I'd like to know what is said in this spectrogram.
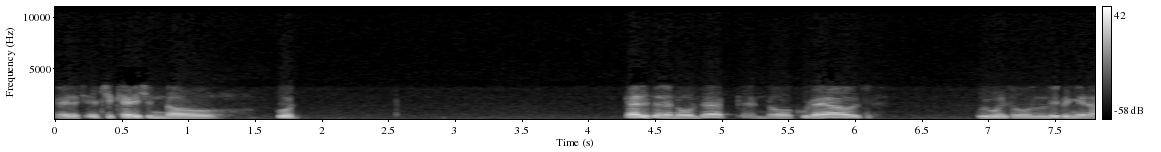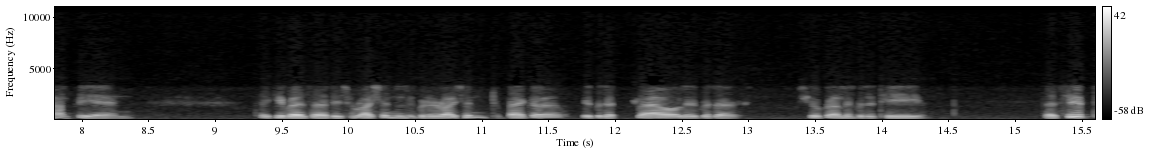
education, no good medicine and all that, and no good house. We was all living in Ampi, and they give us uh, this Russian, a little bit of Russian tobacco, a little bit of flour, a little bit of sugar, a little bit of tea. That's it.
